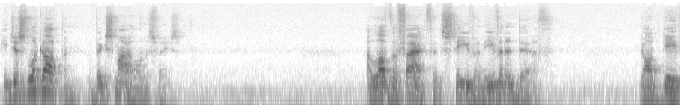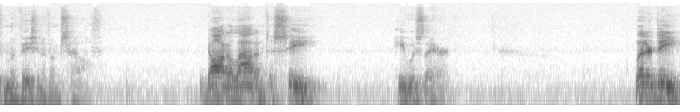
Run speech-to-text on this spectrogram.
He'd just look up and a big smile on his face. I love the fact that Stephen, even in death, God gave him a vision of himself. God allowed him to see he was there. Letter D.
